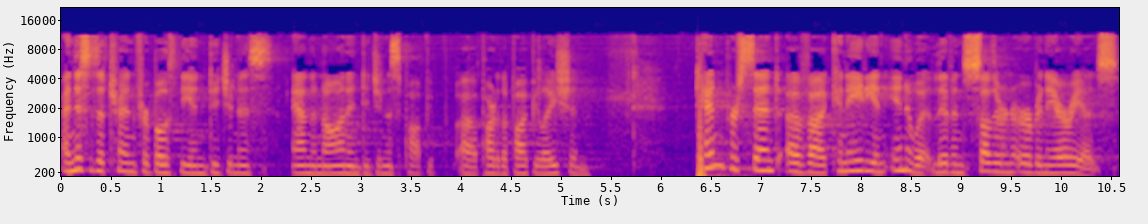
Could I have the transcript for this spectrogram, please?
And this is a trend for both the indigenous and the non-indigenous popu- uh, part of the population. 10% of uh, Canadian Inuit live in southern urban areas.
